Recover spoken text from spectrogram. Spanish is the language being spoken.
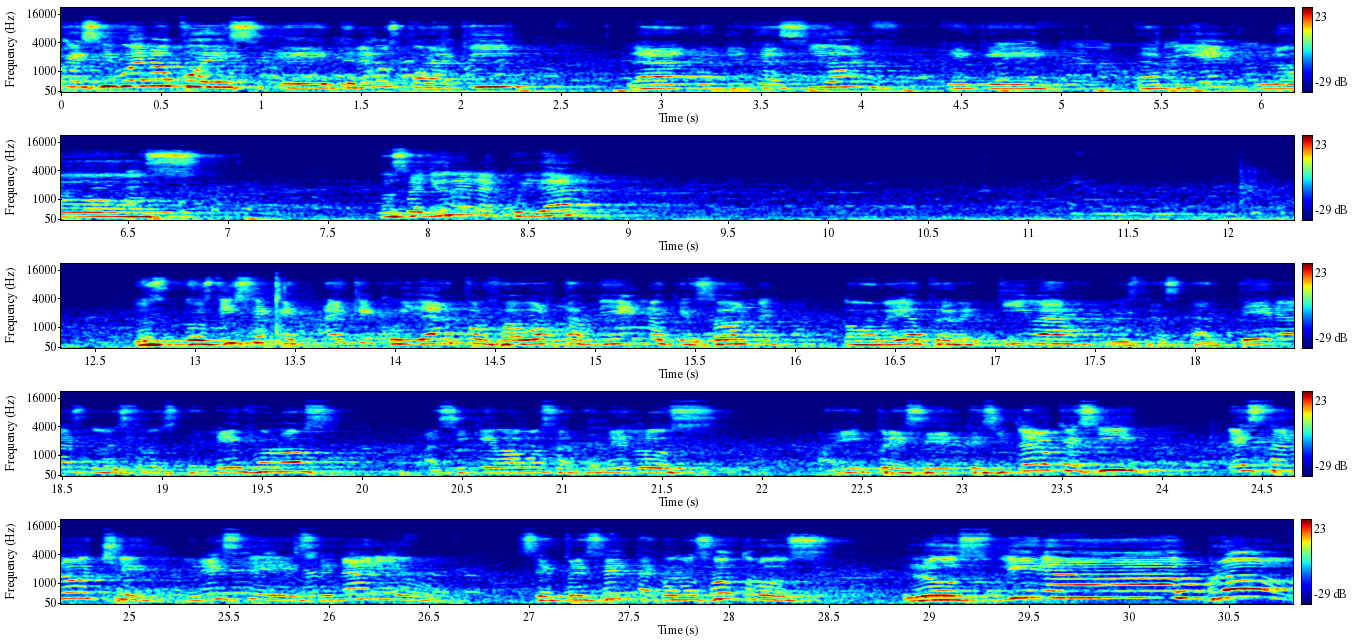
Que sí, bueno, pues eh, tenemos por aquí la indicación de que también los, nos ayuden a cuidar. Nos, nos dice que hay que cuidar, por favor, también lo que son como medida preventiva nuestras carteras, nuestros teléfonos. Así que vamos a tenerlos ahí presentes. Y claro que sí, esta noche en este escenario se presenta con nosotros los Lira. Abraão.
